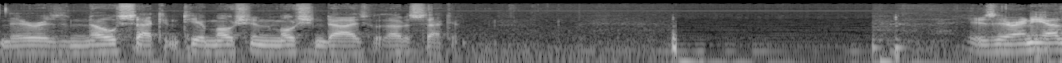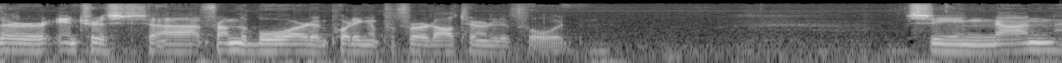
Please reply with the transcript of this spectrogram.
There is no second to your motion. The motion dies without a second. Is there any other interest uh, from the board in putting a preferred alternative forward? Seeing none,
